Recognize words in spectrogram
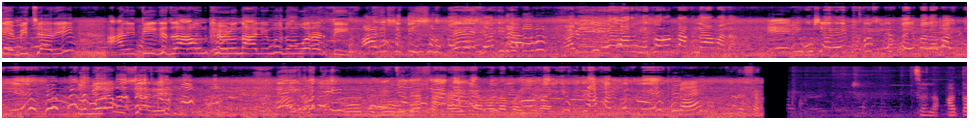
ही नाचतीये बिचारी. आणि ती जाऊन खेळून आली म्हणून वरडती. अडीचशे तीनशे रुपये आणि हे हे करून टाकले आम्हाला. मी हुशार आहे मी बसलेच नाही मला माहिती आहे. तुम्ही लय हुशार आहे. तुम्ही उद्या सकाळी करायला पाहिजे काय? चला आता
